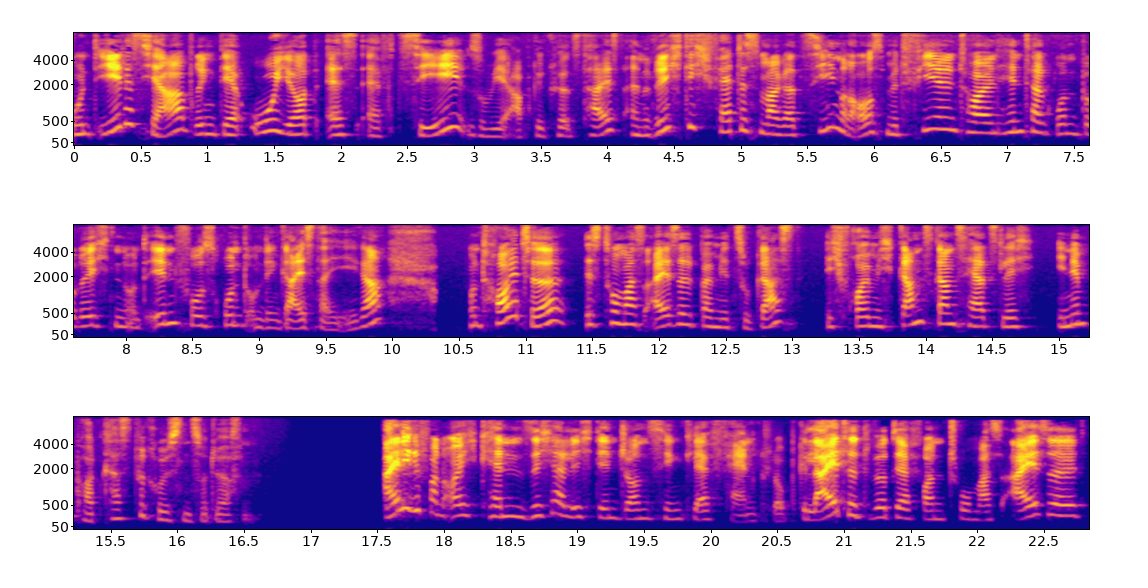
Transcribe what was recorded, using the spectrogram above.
Und jedes Jahr bringt der OJSFC, so wie er abgekürzt heißt, ein richtig fettes Magazin raus mit vielen tollen Hintergrundberichten und Infos rund um den Geisterjäger. Und heute ist Thomas Eiselt bei mir zu Gast. Ich freue mich ganz, ganz herzlich, ihn im Podcast begrüßen zu dürfen. Einige von euch kennen sicherlich den John Sinclair Fanclub. Geleitet wird er von Thomas Eiselt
